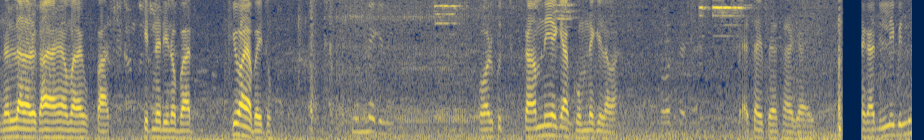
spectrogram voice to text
नल्ला लड़का आया है हमारे पास कितने दिनों बाद? क्यों आया भाई तू? घूमने के लिए। और कुछ काम नहीं है क्या घूमने के अलावा? पैसा। पैसा ही पैसा है गाइस दिल्ली बिल्ली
